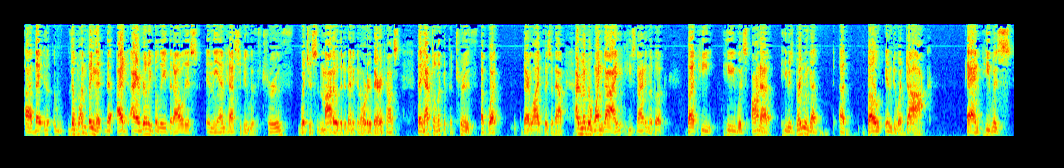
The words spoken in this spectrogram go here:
uh, they, the one thing that, that I, I really believe that all this in the end has to do with truth, which is the motto of the Dominican Order, Veritas. They have to look at the truth of what their life was about. I remember one guy, he's not in the book, but he, he was on a, he was bringing a, a boat into a dock and he was,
